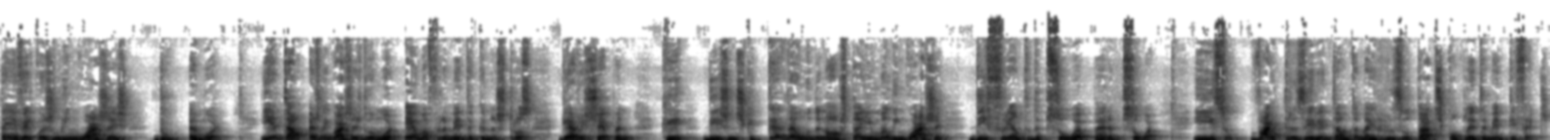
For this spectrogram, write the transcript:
tem a ver com as linguagens do amor. E então, as linguagens do amor é uma ferramenta que nos trouxe Gary Chapman, que diz-nos que cada um de nós tem uma linguagem diferente de pessoa para pessoa. E isso vai trazer então também resultados completamente diferentes.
